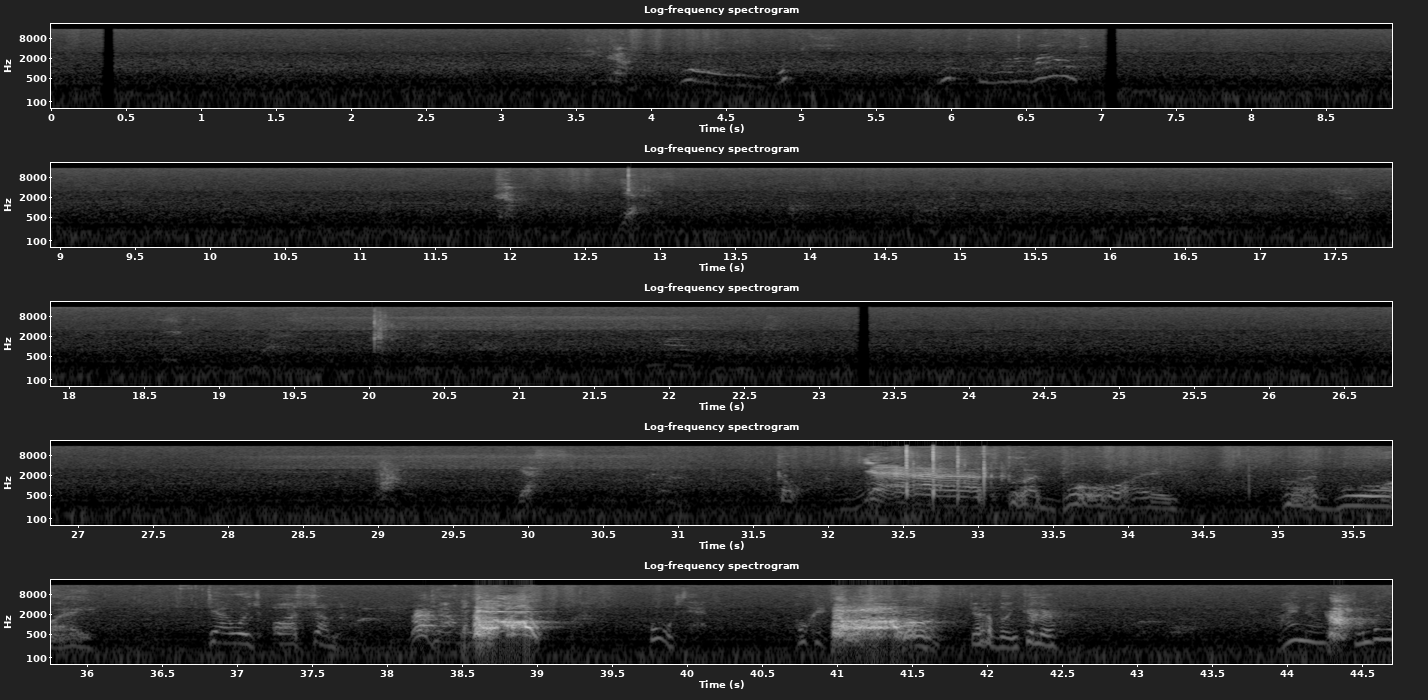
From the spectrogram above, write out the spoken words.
There you go. Whoa, whoops. Whoops, we went around. Come. Yes. Yes. Go. Yes. Good boy. Good boy. That was awesome. That was... What was that? Okay. Dublin, come here. I know. Somebody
